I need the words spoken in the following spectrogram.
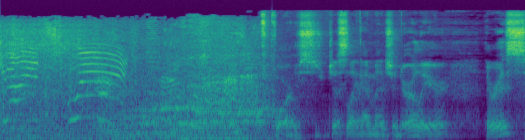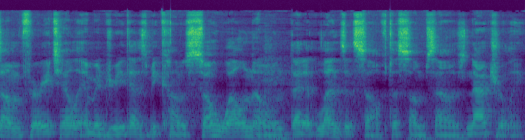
giant squid! Of course, just like I mentioned earlier, there is some fairy tale imagery that has become so well known that it lends itself to some sounds naturally.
